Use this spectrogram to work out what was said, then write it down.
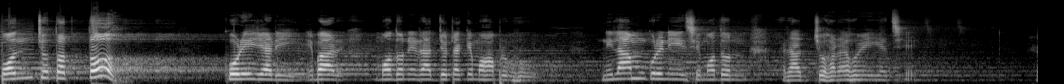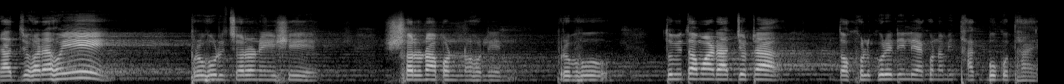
পঞ্চতত্ত্ব করে জারি। এবার মদনের রাজ্যটাকে মহাপ্রভু নিলাম করে নিয়েছে। মদন রাজ্যহারা হয়ে গেছে। রাজ্যহারা হয়ে প্রভুর চরণে এসে শরণাপন্ন হলেন। প্রভু, তুমি তো আমার রাজ্যটা দখল করে নিলে এখন আমি থাকব কোথায়?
